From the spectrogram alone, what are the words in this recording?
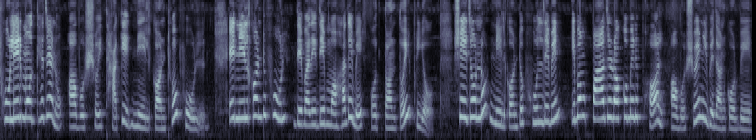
ফুলের মধ্যে যেন অবশ্যই থাকে নীলকণ্ঠ ফুল। এই নীলকণ্ঠ ফুল দেবাদিদেব মহাদেবের অত্যন্তই প্রিয়। সেই জন্য নীলকণ্ঠ ফুল দেবেন এবং পাঁচ রকমের ফল অবশ্যই নিবেদন করবেন।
